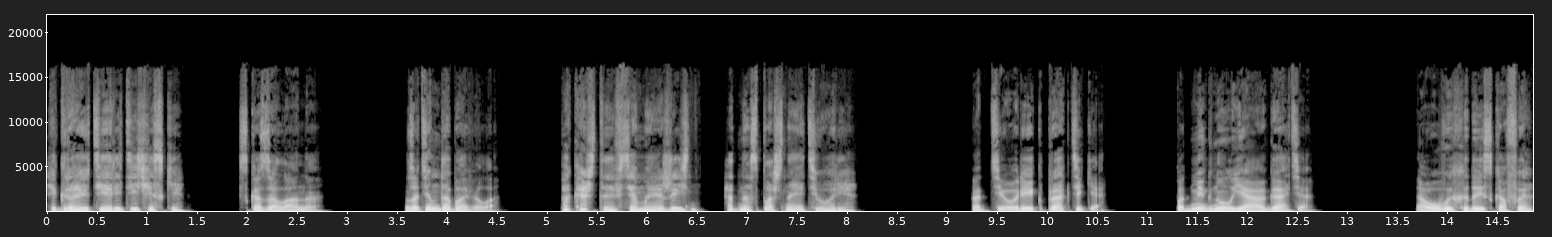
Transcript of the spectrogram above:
«Играю теоретически», — сказала она. Затем добавила. «Пока что вся моя жизнь — одна сплошная теория». «От теории к практике», — подмигнул я Агате. А у выхода из кафе,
